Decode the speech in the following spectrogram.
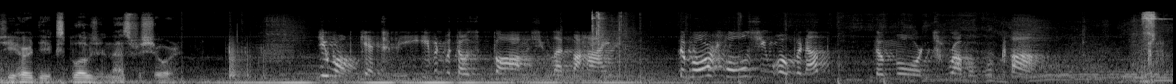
She heard the explosion, that's for sure. You won't get to me, even with those bombs you left behind. The more holes you open up, the more trouble will come.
